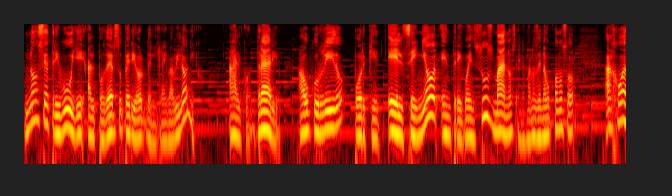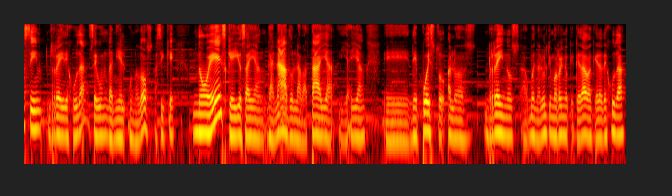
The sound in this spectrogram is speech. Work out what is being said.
no se atribuye al poder superior del rey babilónico. Al contrario, ha ocurrido porque el Señor entregó en sus manos, en las manos de Nabucodonosor, a Joacín, rey de Judá, según Daniel 1.2. Así que no es que ellos hayan ganado la batalla y hayan eh, depuesto a los reinos, bueno, al último reino que quedaba, que era de Judá,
